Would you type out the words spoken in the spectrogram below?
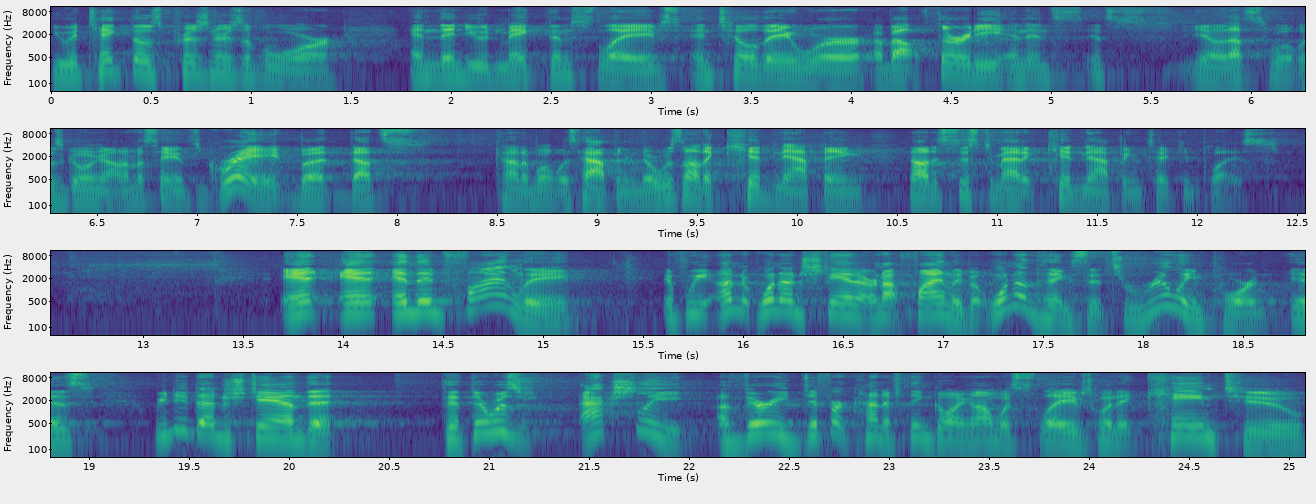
you would take those prisoners of war and then you would make them slaves until they were about 30, and it's, it's you know, that's what was going on. I'm not saying it's great, but that's kind of what was happening. There was not a kidnapping, not a systematic kidnapping taking place. And, and, and then finally, if we want to understand, or not finally, but one of the things that's really important is we need to understand that, that there was actually a very different kind of thing going on with slaves when it came to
